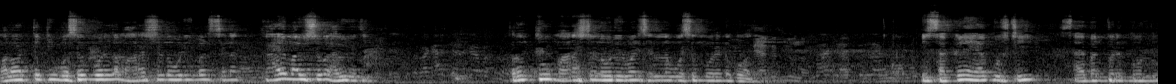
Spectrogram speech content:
मला वाटतं की वसंत मोरेला महाराष्ट्र नवनिर्माण सेना कायम आयुष्यभर हवी होती. परंतु महाराष्ट्र नवनिर्माण सेनेला वसंत मोरे नको होता हे सगळ्या या गोष्टी साहेबांपर्यंत बोललो.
